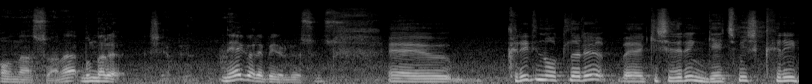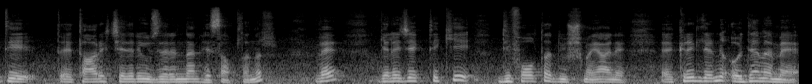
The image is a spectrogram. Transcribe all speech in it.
ondan sonra bunları şey yapıyor. Neye göre belirliyorsunuz? E, kredi notları e, kişilerin geçmiş kredi e, tarihçeleri üzerinden hesaplanır ve gelecekteki default'a düşme yani e, kredilerini ödememe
